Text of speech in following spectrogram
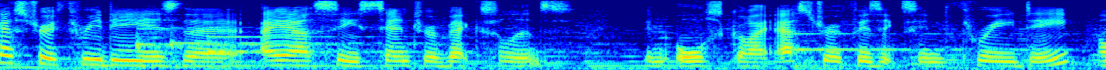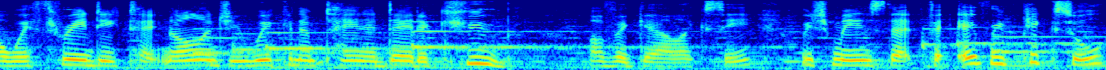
Castro 3D is the ARC Centre of Excellence in all-sky astrophysics in 3D. Uh, with 3D technology, we can obtain a data cube of a galaxy, which means that for every pixel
